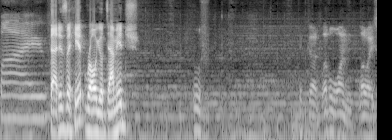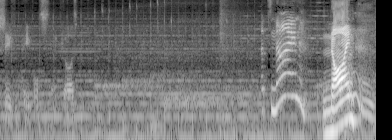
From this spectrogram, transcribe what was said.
5. that is a hit. Roll your damage. Oof. Thank God, level one, low AC for people. Thank God. That's 9! Nine.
